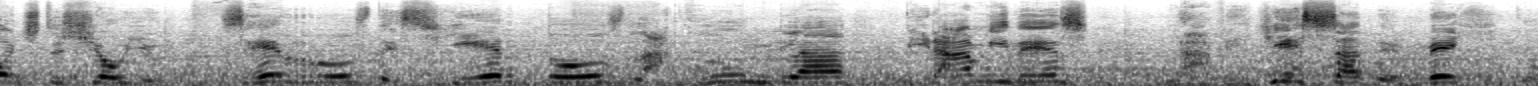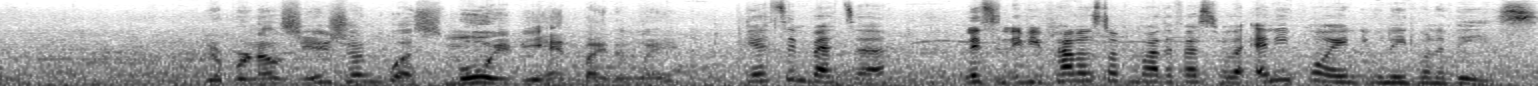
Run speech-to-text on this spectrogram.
much to show you. Cerros, desiertos, la jungla, pirámides, la belleza de México. Your pronunciation was muy bien, by the way. Getting better. Listen, if you plan on stopping by the festival at any point, you'll need one of these.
